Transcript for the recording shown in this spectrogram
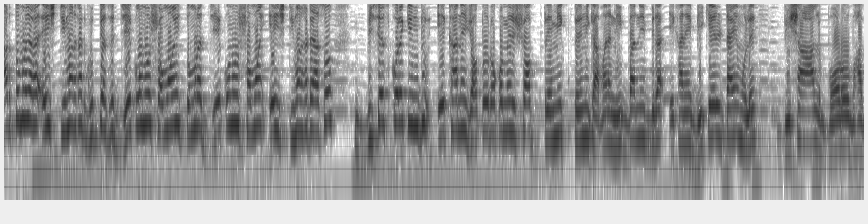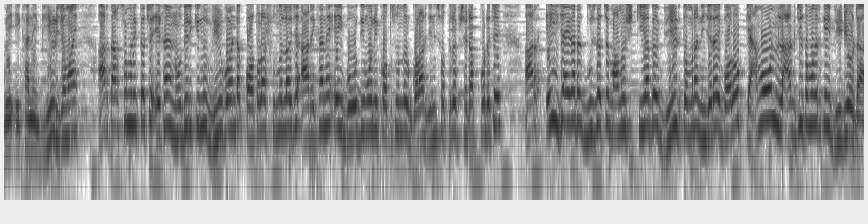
আর তোমরা যারা এই স্টিমার ঘাট ঘুরতে আসবে, যে কোনো সময়, তোমরা যে কোনো সময় এই স্টিমার ঘাটে আসো। বিশেষ করে কিন্তু এখানে যত রকমের সব প্রেমিক, প্রেমিকা মানে নিব্বা নিব্বিরা এখানে এখানে বিকেল টাইম হলে বিশাল বড়ভাবে এখানে ভিড় জমায়। আর তার সঙ্গে দেখতে পাচ্ছ এখানে নদীর কিন্তু ভিউ পয়েন্টটা কতটা সুন্দর লাগছে আর এখানে এই বৌদিমণি কত সুন্দর গলার জিনিসপত্র সেট আপ করেছে। আর এই জায়গাটা বুঝতে পারছ মানুষ কীভাবে ভিড় তোমরা নিজেরাই বলো কেমন লাগছে তোমাদেরকে এই ভিডিওটা?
